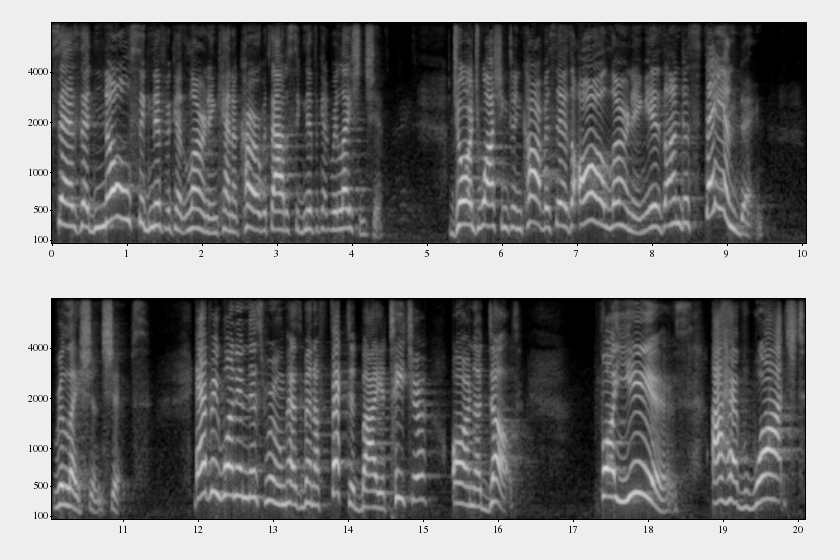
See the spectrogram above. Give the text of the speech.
says that no significant learning can occur without a significant relationship. George Washington Carver says all learning is understanding relationships. Everyone in this room has been affected by a teacher or an adult. For years, I have watched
